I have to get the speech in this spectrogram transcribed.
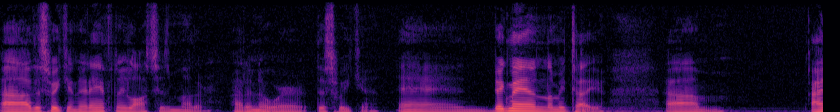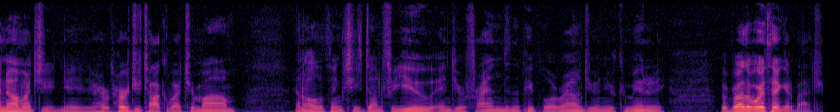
uh, this weekend that Anthony lost his mother out of nowhere this weekend. And big man, let me tell you, um, I know how much you, heard you talk about your mom and all the things she's done for you and your friends and the people around you and your community. But brother, we're thinking about you.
